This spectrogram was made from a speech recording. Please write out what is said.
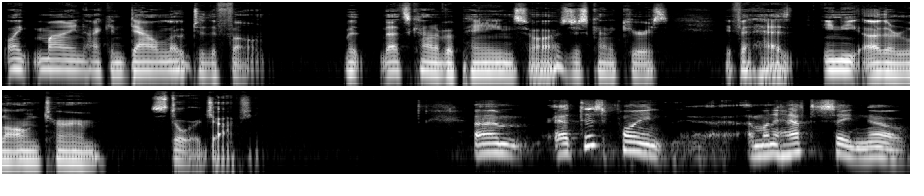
like mine, I can download to the phone, but that's kind of a pain. So I was just kind of curious if it has any other long term storage option. Um, at this point, uh, I'm going to have to say no,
